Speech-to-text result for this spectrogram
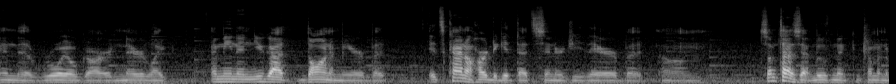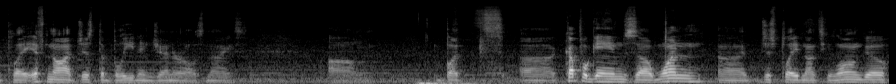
and the Royal Guard, and they're like, I mean, and you got Dawnamir, but it's kind of hard to get that synergy there, but um, sometimes that movement can come into play. If not, just the bleed in general is nice. Um, but uh, a couple games, uh, one uh, just played not too long ago.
